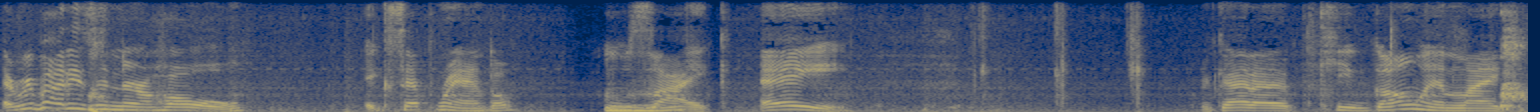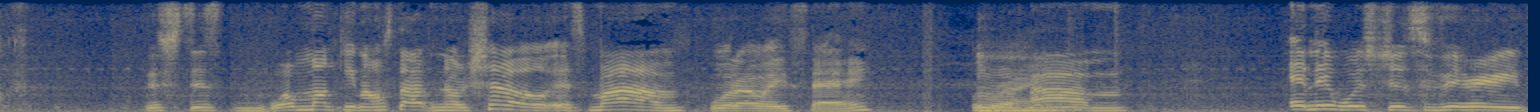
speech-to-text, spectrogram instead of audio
everybody's in their hole except Randall, who's mm-hmm. like, "Hey, we gotta keep going. Like this, this one monkey don't stop no show." As mom would always say. Right. Um, and it was just very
